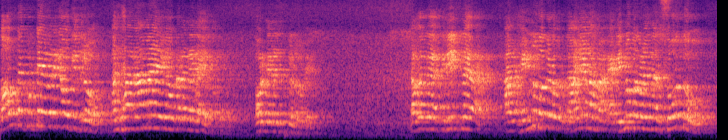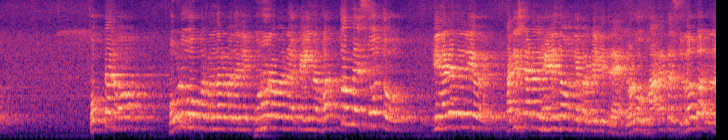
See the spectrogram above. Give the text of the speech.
ಬಾವುಟಗುಡ್ಡೆಯವರೆಗೆ ಹೋಗಿದ್ರು. ಅಂತಹ ರಾಮಯ್ಯಗೌಡರ ನೆಲೆ. ಅವ್ರು ನೆನೆಸ್ಕೊಳ್ಳಬೇಕು ಅವಾಗ ಗ್ರೀಕ್ನ ಆ ಹೆಣ್ಣು ಮಗಳು ದಾಳಿಯನ್ನ ಹೆಣ್ಣು ಮಗಳನ್ನ ಸೋತು ಹೋಗ್ತಾನೋ ಓಡುವ ಸಂದರ್ಭದಲ್ಲಿ ಪುರೂರವನ ಕೈಯಿಂದ ಮತ್ತೊಮ್ಮೆ ಸೋತು. ಈ ನೆಲದಲ್ಲಿ ಅರಿಸ್ಟಾಟಲ್ ಹೇಳಿದ ಅವನಿಗೆ ಬರ್ಬೇಕಿದ್ರೆ, ನೋಡು, ಭಾರತ ಸುಲಭ ಅಲ್ಲ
